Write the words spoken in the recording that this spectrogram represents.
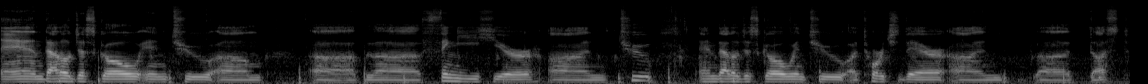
And that'll just go into um, uh, the thingy here on 2 and that'll just go into a torch there on uh, dust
